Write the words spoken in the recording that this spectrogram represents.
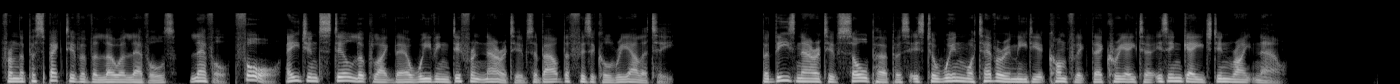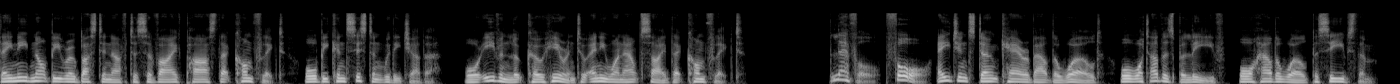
From the perspective of the lower levels, level 4 agents still look like they're weaving different narratives about the physical reality. But these narratives' sole purpose is to win whatever immediate conflict their creator is engaged in right now. They need not be robust enough to survive past that conflict, or be consistent with each other, or even look coherent to anyone outside that conflict. Level 4 Agents don't care about the world, or what others believe, or how the world perceives them.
